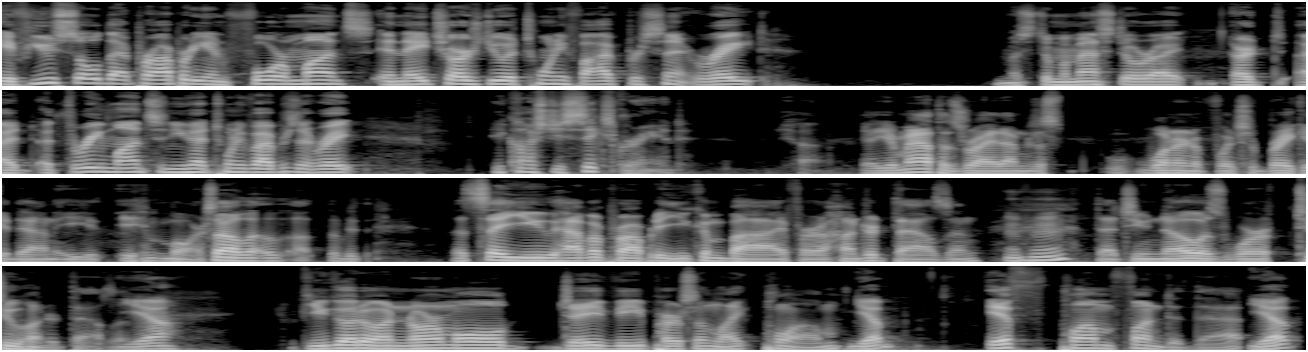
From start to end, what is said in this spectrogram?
if you sold that property in four months and they charged you a 25% rate, am I still, my math still right? Or at, at three months and you had 25% rate, it cost you six grand. Yeah. yeah, your math is right. I'm just wondering if we should break it down even more. So uh, uh me- let's say you have a property you can buy for a hundred mm-hmm. that you know is worth two hundred thousand. Yeah. If you go to a normal JV person like Plum, Yep. if Plum funded that, Yep.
